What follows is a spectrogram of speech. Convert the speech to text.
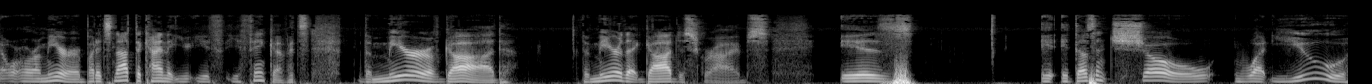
or, a mirror, but it's not the kind that you you you think of. It's the mirror of God. The mirror that God describes is it, it doesn't show what you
